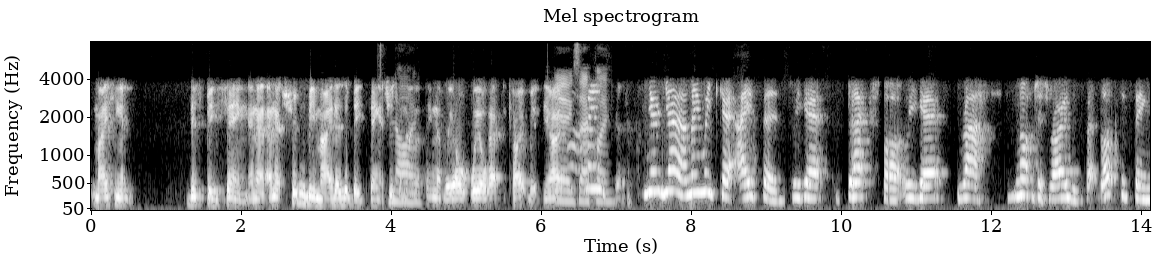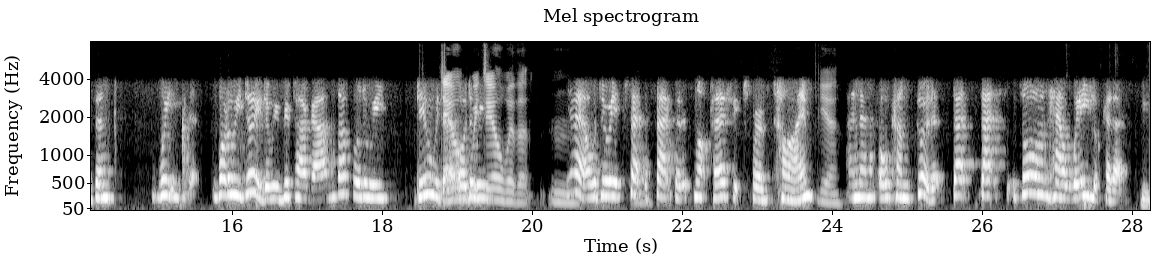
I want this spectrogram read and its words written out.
making it this big thing, and it, and it shouldn't be made as a big thing. It's just No. another thing that we all we all have to cope with. You know. Yeah, exactly. Yeah, yeah. I mean, we get aphids, we get black spot, we get rust. Not just roses, but lots of things. And we, what do we do? Do we rip our gardens up, or do we deal with it, or do we, we, deal with it. Mm. Yeah, or do we accept the fact that it's not perfect for a time, Yeah. and then it all comes good? It, that that's it's all on how we look at it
